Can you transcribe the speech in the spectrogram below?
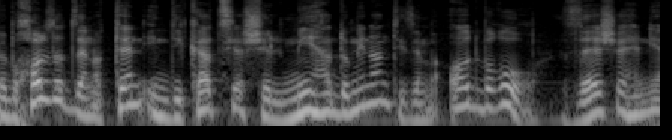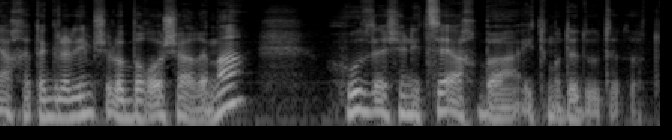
ובכל זאת זה נותן אינדיקציה של מי הדומיננטי, זה מאוד ברור. זה שהניח את הגללים שלו בראש הערימה, הוא זה שניצח בהתמודדות הזאת.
